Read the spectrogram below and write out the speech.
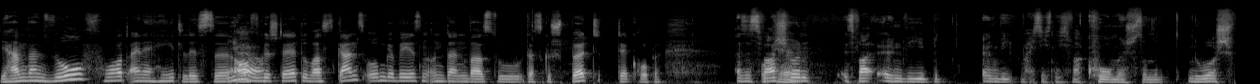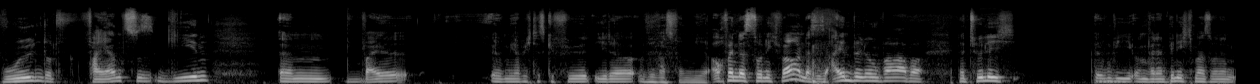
Die haben dann sofort eine Hate-Liste Ja. aufgestellt. Du warst ganz oben gewesen und dann warst du das Gespött der Gruppe. Also es war Okay. schon, es war irgendwie, irgendwie, weiß ich nicht, war komisch, so mit nur Schwulen dort feiern zu gehen. ähm, weil irgendwie habe ich das Gefühl, jeder will was von mir. Auch wenn das so nicht war und dass es Einbildung war, aber natürlich irgendwie, und dann bin ich mal so eine,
